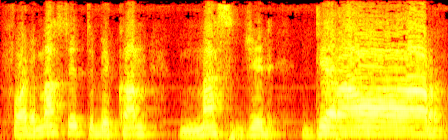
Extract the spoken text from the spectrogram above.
for the masjid to become masjid dirar.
